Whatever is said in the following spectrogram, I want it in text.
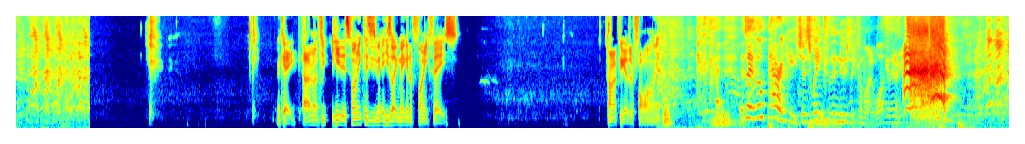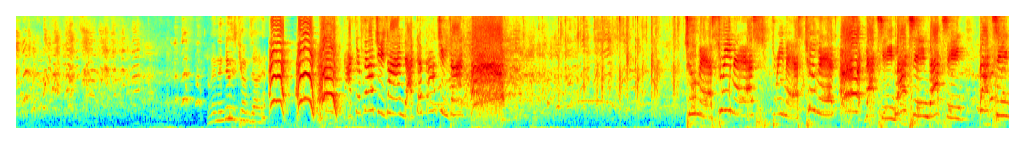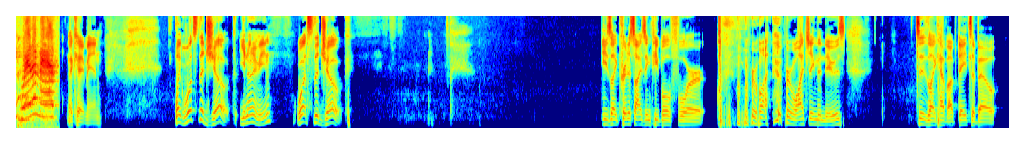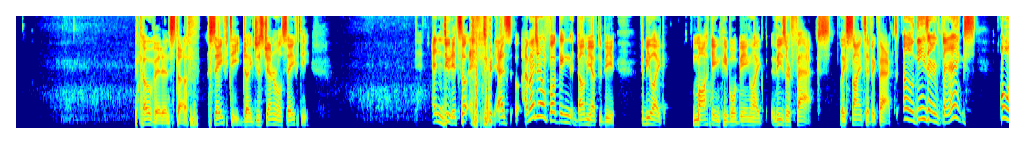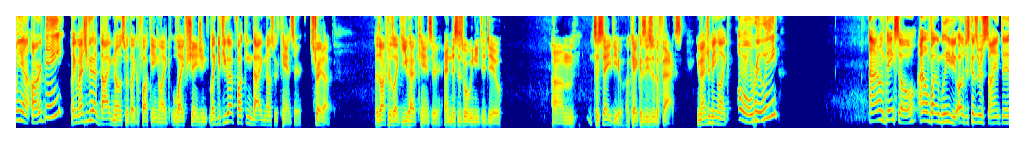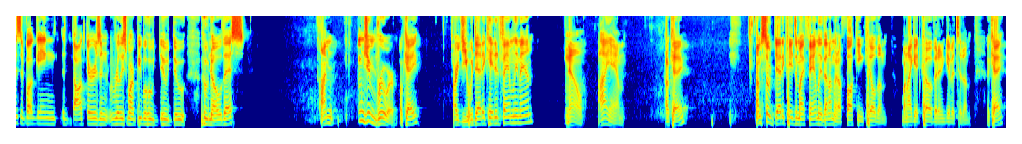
Okay, I don't know if you, he. It's funny because he's he's like making a funny face. I don't know if you guys are following. There's like little parakeets just waiting for the news to come on, walking in. there. And then the news comes on. Dr. Fauci's on! Dr. Fauci's on! Two masks, three masks, three masks, two masks. Ah! Vaccine, vaccine, vaccine, vaccine. Wear the mask. Okay, man. Like, what's the joke? You know what I mean? What's the joke? He's like criticizing people for for, wa- for watching the news to like have updates about COVID and stuff, safety, like just general safety. And dude, it's so dude. As imagine how fucking dumb you have to be to be like mocking people, being like, "These are facts, like scientific facts." Oh, these are facts. Oh yeah, are they? Like, imagine if you got diagnosed with like a fucking like life changing, like if you got fucking diagnosed with cancer, straight up. The doctor's like, "You have cancer, and this is what we need to do, um, to save you." Okay, because these are the facts. Imagine being like, "Oh, really?" I don't think so. I don't fucking believe you. Oh, just because there's scientists and fucking doctors and really smart people who who do who know this. I'm I'm Jim Breuer, okay? Are you a dedicated family man? No, I am. Okay? I'm so dedicated to my family that I'm gonna fucking kill them when I get COVID and give it to them. Okay?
